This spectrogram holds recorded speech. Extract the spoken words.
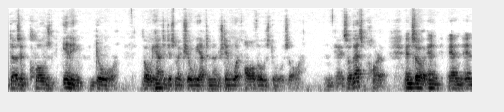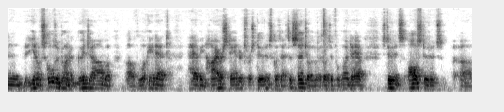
doesn't close any door, but we have to just make sure we have to understand what all those doors are. Okay, so that's part of it. And so, and, and, and, you know, schools are doing a good job of, of looking at having higher standards for students because that's essential. Because if we're going to have students, all students uh,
